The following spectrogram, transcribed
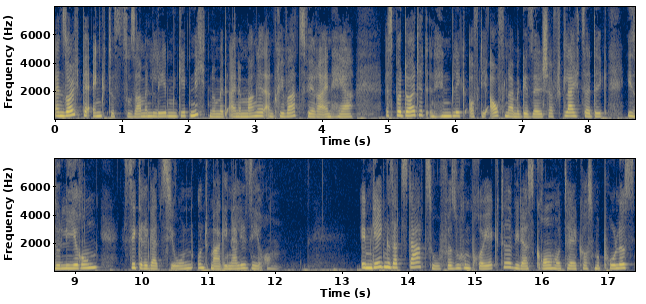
Ein solch beengtes Zusammenleben geht nicht nur mit einem Mangel an Privatsphäre einher, es bedeutet in Hinblick auf die Aufnahmegesellschaft gleichzeitig Isolierung, Segregation und Marginalisierung. Im Gegensatz dazu versuchen Projekte wie das Grand Hotel Cosmopolis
